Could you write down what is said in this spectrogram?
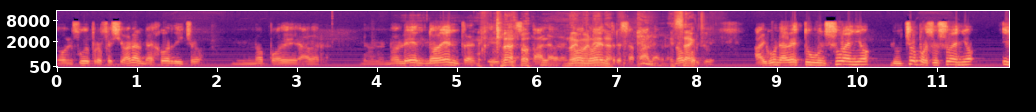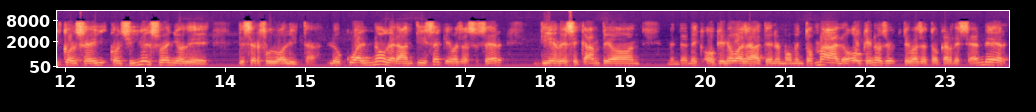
o en el fútbol profesional, mejor dicho, no puede, a ver, no, le, no entra en esa palabra, no, no, entra esa palabra, ¿no? porque alguna vez tuvo un sueño, luchó por su sueño y consiguió el sueño de, ser futbolista, lo cual no garantiza que vayas a ser 10 veces campeón, ¿me entendés? O que no vayas a tener momentos malos, o que no te vaya a tocar descender.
